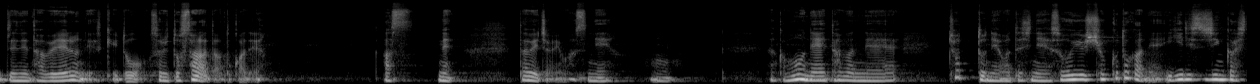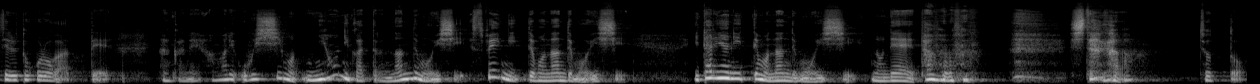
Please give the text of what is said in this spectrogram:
全然食べれるんですけどそれとサラダとかであすね。食べちゃいますね。うん、なんかもうね多分ねちょっとね私ねそういう食とかねイギリス人化してるところがあってなんかねあまり美味しいもん日本に帰ったら何でも美味しい。スペインに行っても何でも美味しい。イタリアに行っても何でも美味しい。ので多分 舌がちょっと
